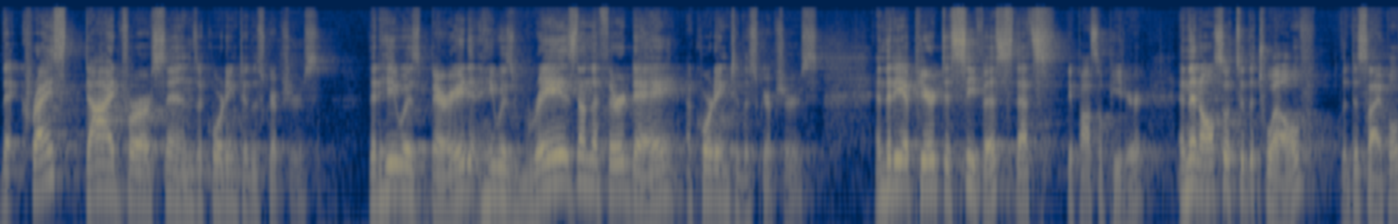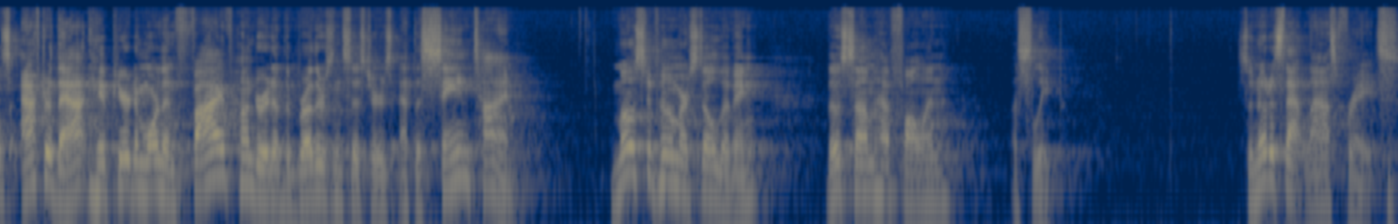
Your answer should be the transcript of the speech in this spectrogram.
that Christ died for our sins according to the Scriptures, that he was buried, and he was raised on the third day according to the Scriptures and that he appeared to Cephas, that's the Apostle Peter, and then also to the 12, the disciples. After that, he appeared to more than 500 of the brothers and sisters at the same time, most of whom are still living, though some have fallen asleep. So notice that last phrase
